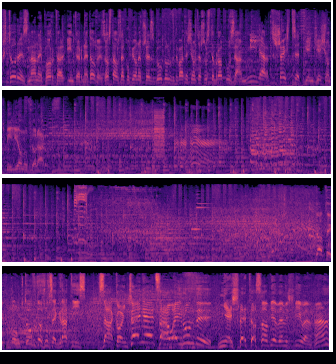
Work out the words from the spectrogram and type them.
Który znany portal internetowy został zakupiony przez Google w 2006 roku za miliard 650 milionów dolarów? Tych punktów dorzucę gratis zakończenie całej rundy. Nieźle to sobie wymyśliłem, ha?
